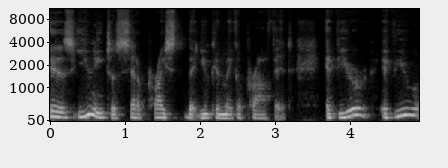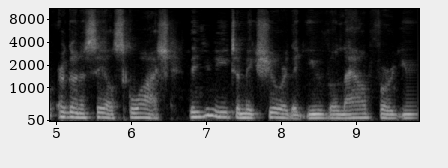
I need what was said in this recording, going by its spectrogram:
is you need to set a price that you can make a profit. If you're if you are going to sell squash, then you need to make sure that you've allowed for you,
